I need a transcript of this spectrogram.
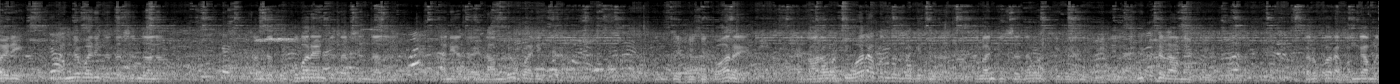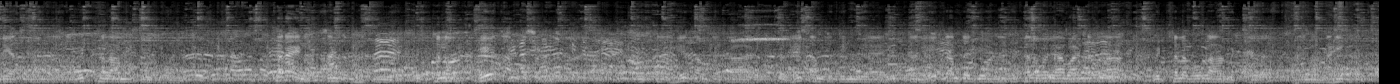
पायरी नामदेव पायरीचं दर्शन झालं. संत तुकोबारायांचं दर्शन झालं. आणि आता नामदेव पायरीच्या आमचं हे जे द्वार आहे त्या द्वारावरती वर आपण जर बघितलं फुलांची सजावट केली आणि लिहिलेलं आहे विठ्ठलामती खरोखर अभंगामध्ये याचं वर्णन आलं विठ्ठलामती जीवन. खरं आहे ना संत विठ्ठल हेच आमचं सर्व हेच आमचं काळ विठ्ठल हेच आमचं दिंडी आहे विठ्ठल हेच आमचं जीवन आहे. विठ्ठल बघा भांडवला विठ्ठल बोला विठ्ठल आणि मग नाही का?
